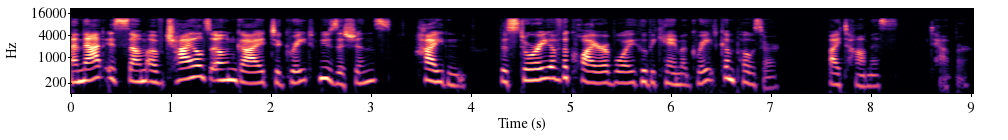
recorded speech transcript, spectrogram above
And that is some of Child's Own Guide to Great Musicians, Haydn, the story of the choir boy who became a great composer, by Thomas Tapper.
